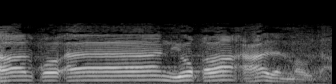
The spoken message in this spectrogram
القرآن يقرأ على الموتى.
